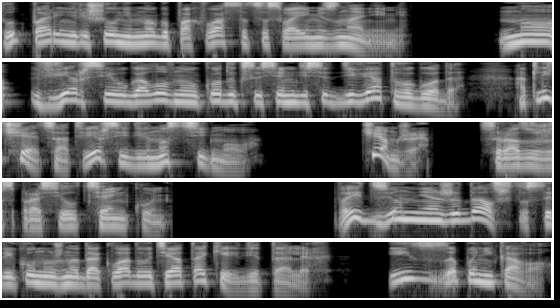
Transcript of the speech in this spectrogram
Тут парень решил немного похвастаться своими знаниями. Но версия Уголовного кодекса 79-го года отличается от версии 97-го. «Чем же?» — сразу же спросил Цянь-Кунь. Вэйдзюн не ожидал, что старику нужно докладывать и о таких деталях, и запаниковал.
